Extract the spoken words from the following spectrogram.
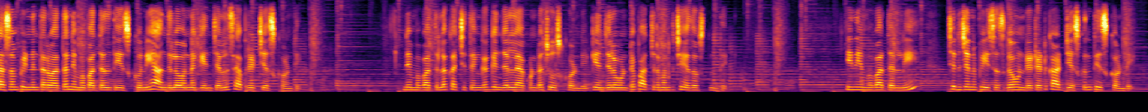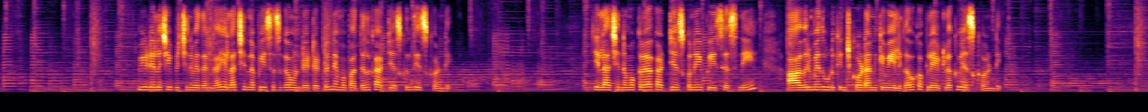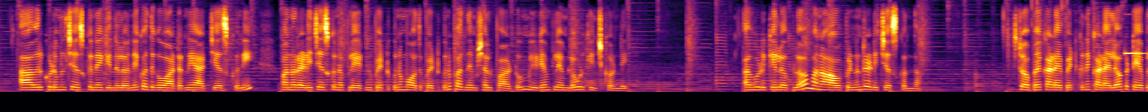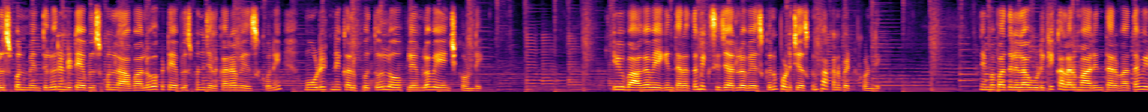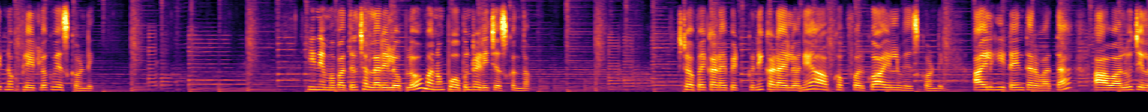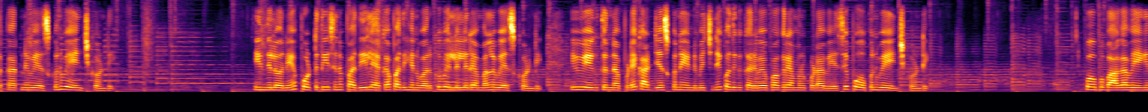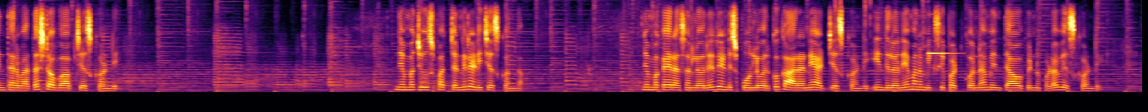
రసం పిండిన తర్వాత నిమ్మబద్దలను తీసుకుని అందులో ఉన్న గింజలను సెపరేట్ చేసుకోండి. నిమ్మబద్దలో ఖచ్చితంగా గింజలు లేకుండా చూసుకోండి. గింజలు ఉంటే పచ్చడి మనకు చేదొస్తుంది. ఈ నిమ్మబద్దల్ని చిన్న చిన్న పీసెస్గా ఉండేటట్టు కట్ చేసుకుని తీసుకోండి. వీడియోలో చూపించిన విధంగా ఇలా చిన్న పీసెస్గా ఉండేటట్టు నిమ్మబద్దలు కట్ చేసుకుని తీసుకోండి. ఇలా చిన్న ముక్కలుగా కట్ చేసుకునే ఈ పీసెస్ని ఆవిరి మీద ఉడికించుకోవడానికి వీలుగా ఒక ప్లేట్లోకి వేసుకోండి. ఆవిరి కుడుములు చేసుకునే గిన్నెలోనే కొద్దిగా వాటర్ని యాడ్ చేసుకుని మనం రెడీ చేసుకున్న ప్లేట్ని పెట్టుకుని మూత పెట్టుకుని పది నిమిషాల పాటు మీడియం ఫ్లేమ్లో ఉడికించుకోండి. అవి ఉడికే లోపల మనం ఆవపిండిని రెడీ చేసుకుందాం. స్టవ్ పై కడాయి పెట్టుకుని కడాయిలో ఒక టేబుల్ స్పూన్ మెంతులు రెండు టేబుల్ స్పూన్ ఆవాలు ఒక టేబుల్ స్పూన్ జీలకర్ర వేసుకొని మూడింటిని కలుపుతూ లో ఫ్లేమ్లో వేయించుకోండి. ఇవి బాగా వేగిన తర్వాత మిక్సీ జార్లో వేసుకుని పొడి చేసుకుని పక్కన పెట్టుకోండి. నిమ్మబద్దలు ఇలా ఉడికి కలర్ మారిన తర్వాత వీటిని ఒక ప్లేట్లోకి వేసుకోండి. ఈ నిమ్మబద్దలు చల్లారే లోపల మనం పోపుని రెడీ చేసుకుందాం. స్టవ్ పై కడాయి పెట్టుకుని కడాయిలోనే హాఫ్ కప్ వరకు ఆయిల్ని వేసుకోండి. ఆయిల్ హీట్ అయిన తర్వాత ఆవాలు జీలకర్రని వేసుకుని వేయించుకోండి. ఇందులోనే పొట్టు తీసిన పది లేక పదిహేను వరకు వెల్లుల్లి రెమ్మలను వేసుకోండి. ఇవి వేగుతున్నప్పుడే కట్ చేసుకున్న ఎండుమిర్చిని కొద్దిగా కరివేపాకు రెమ్మను కూడా వేసి పోపును వేయించుకోండి. పోపు బాగా వేగిన తర్వాత స్టవ్ ఆఫ్ చేసుకోండి. నిమ్మ జ్యూస్ పచ్చడిని రెడీ చేసుకుందాం. నిమ్మకాయ రసంలోనే రెండు స్పూన్ల వరకు కారాన్ని యాడ్ చేసుకోండి. ఇందులోనే మనం మిక్సీ పట్టుకున్న మెంతి ఆవపిండిని కూడా వేసుకోండి.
